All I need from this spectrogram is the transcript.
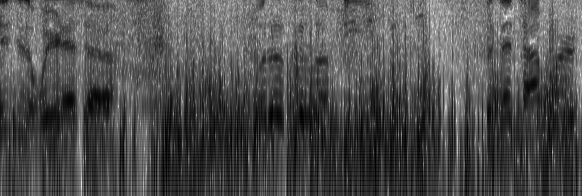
This is a weird ass house. What up, Columbia? Does that top work?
